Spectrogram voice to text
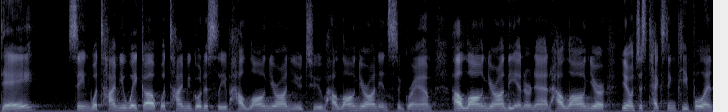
day, seeing what time you wake up, what time you go to sleep, how long you're on YouTube, how long you're on Instagram, how long you're on the internet, how long you're, you know, just texting people and,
